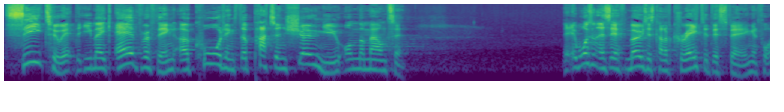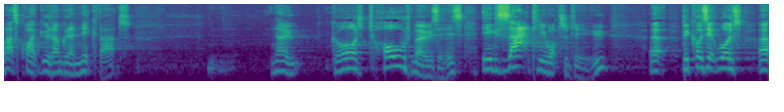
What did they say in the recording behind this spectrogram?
see to it that you make everything according to the pattern shown you on the mountain. It wasn't as if Moses kind of created this thing and thought, that's quite good, I'm going to nick that. No, God told Moses exactly what to do uh, because it was uh,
